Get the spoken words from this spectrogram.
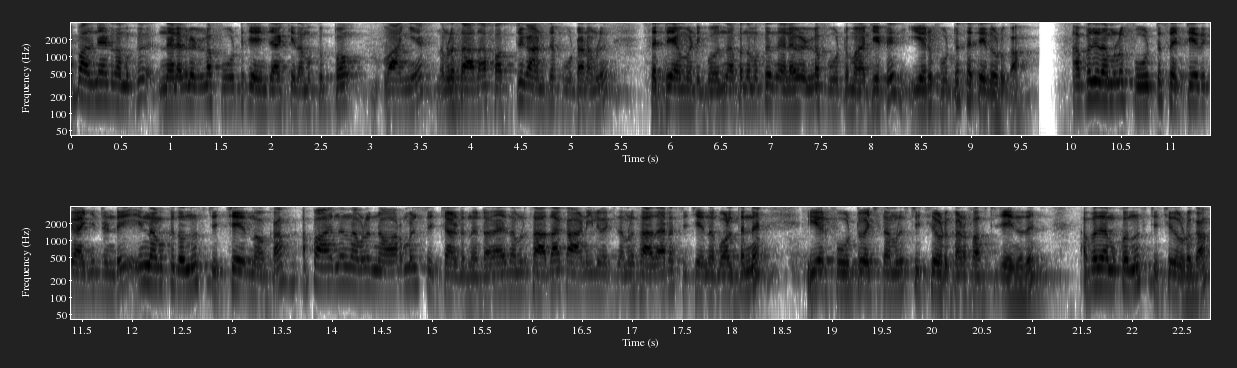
അപ്പോൾ അതിനായിട്ട് നമുക്ക് നിലവിലുള്ള ഫൂട്ട് ചേഞ്ച് ആക്കി നമുക്കിപ്പോൾ വാങ്ങിയ നമ്മൾ സാധാ ഫസ്റ്റ് കാണിച്ച ഫൂട്ടാണ് നമ്മൾ സെറ്റ് ചെയ്യാൻ വേണ്ടി പോകുന്നത്. അപ്പോൾ നമുക്ക് നിലവിലുള്ള ഫൂട്ട് മാറ്റിയിട്ട് ഈ ഒരു ഫൂട്ട് സെറ്റ് ചെയ്ത് കൊടുക്കാം. അപ്പോൾ ഇത് നമ്മൾ ഫൂട്ട് സെറ്റ് ചെയ്ത് കഴിഞ്ഞിട്ടുണ്ട്. ഇനി നമുക്കിതൊന്ന് സ്റ്റിച്ച് ചെയ്ത് നോക്കാം. അപ്പോൾ അതിന് നമ്മൾ നോർമൽ സ്റ്റിച്ച് ആണ് ഇടുന്നത് അതായത് നമ്മൾ സാധാ കാണിയിൽ വെച്ച് നമ്മൾ സാധാരണ സ്റ്റിച്ച് ചെയ്യുന്ന പോലെ തന്നെ ഈ ഒരു ഫൂട്ട് വെച്ച് നമ്മൾ സ്റ്റിച്ച് കൊടുക്കുകയാണ് ഫസ്റ്റ് ചെയ്യുന്നത്. അപ്പോൾ നമുക്കൊന്ന് സ്റ്റിച്ച് ചെയ്ത് കൊടുക്കാം.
